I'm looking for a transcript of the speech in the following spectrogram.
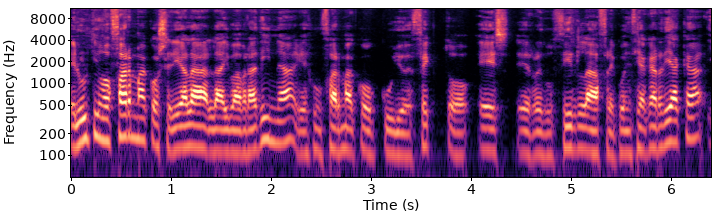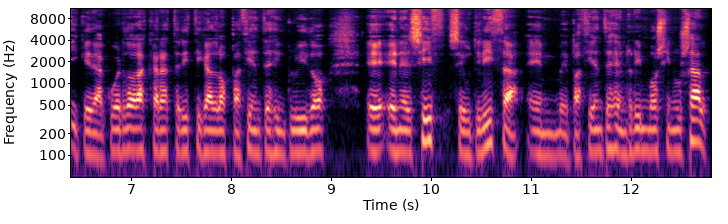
El último fármaco sería la, ibabradina, que es un fármaco cuyo efecto es eh, reducir la frecuencia cardíaca y que de acuerdo a las características de los pacientes incluidos eh, en el SIF se utiliza en eh, pacientes en ritmo sinusal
